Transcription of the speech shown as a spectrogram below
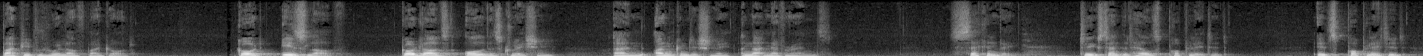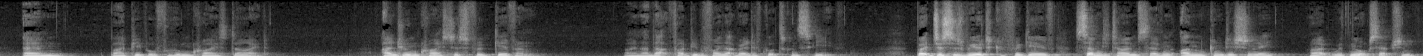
by people who are loved by God. God is love. God loves all of his creation and unconditionally, and that never ends. Secondly, to the extent that hell's populated, it's populated um, by people for whom Christ died and whom Christ has forgiven. And that people find that very difficult to conceive. But just as we are to forgive 70 times 7 unconditionally, right, with no exception,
